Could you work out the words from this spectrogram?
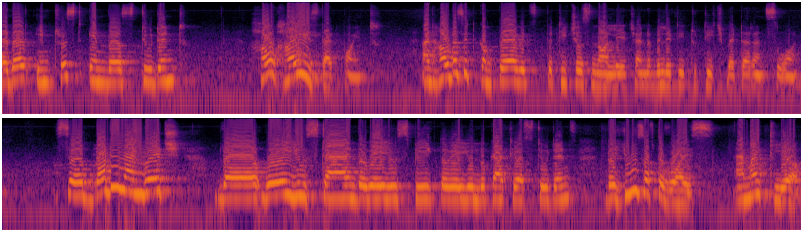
Whether interest in the student, how high is that? And how does it compare with the teacher's knowledge and ability to teach better and so on? So body language the way you stand, the way you speak, the way you look at your students, the use of the voice. Am I clear?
